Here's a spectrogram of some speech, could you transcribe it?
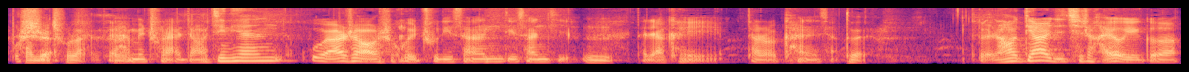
不是还没出来对，嗯还没出来。然后今天五月二十号是会出第三第三集，嗯，大家可以到时候看一下。对，对，然后第二集其实还有一个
